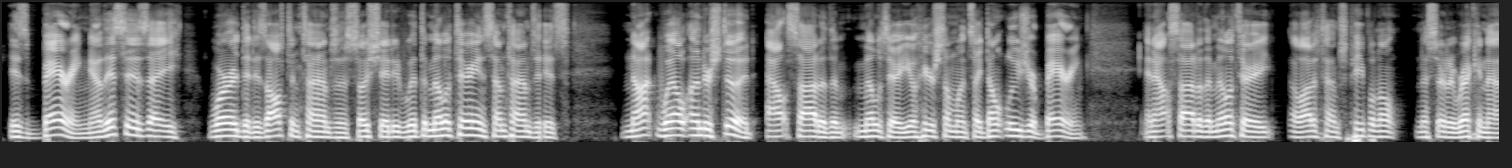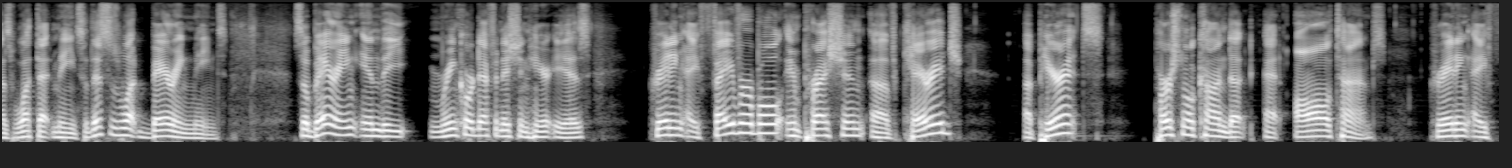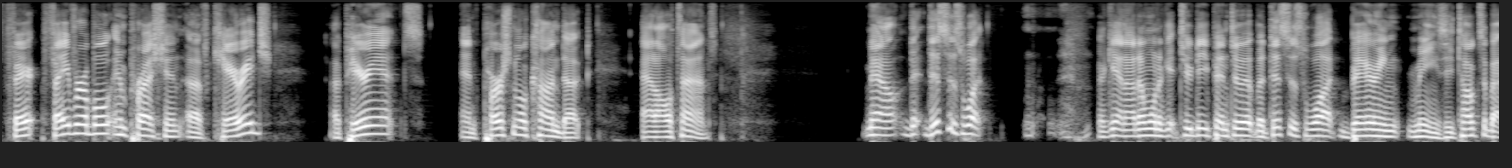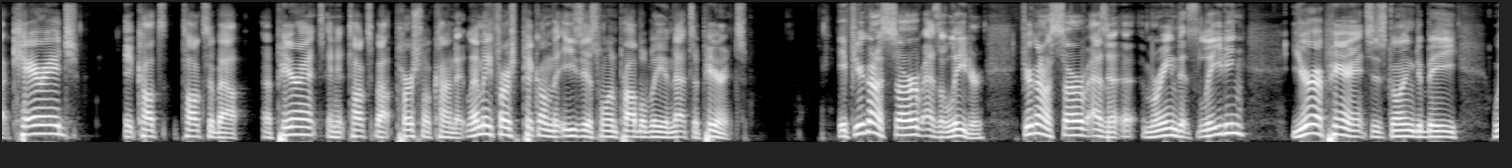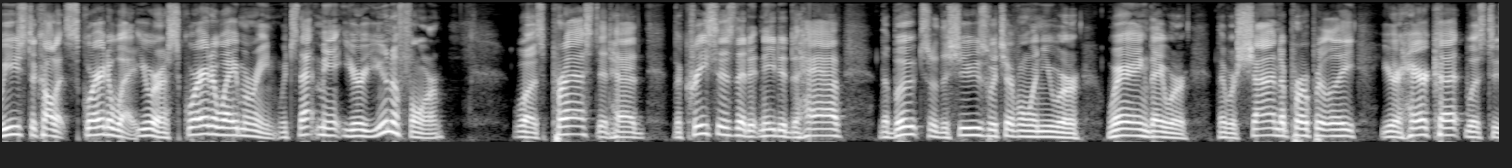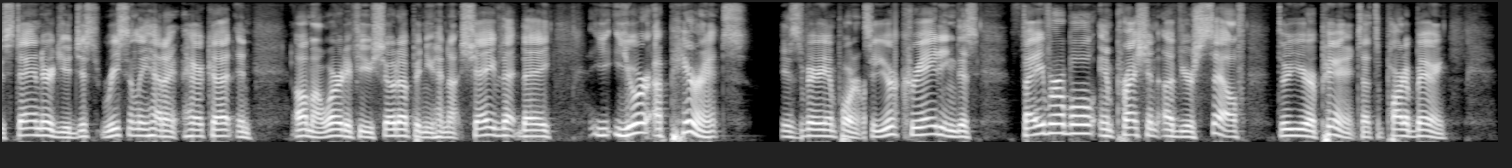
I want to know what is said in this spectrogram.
is bearing. Now, this is a word that is oftentimes associated with the military, and sometimes it's not well understood outside of the military. You'll hear someone say, Don't lose your bearing. And outside of the military, a lot of times people don't necessarily recognize what that means. So, this is what bearing means. So, bearing in the Marine Corps definition here is creating a favorable impression of carriage, appearance, personal conduct at all times. Creating a fa- favorable impression of carriage, appearance, and personal conduct at all times. Now, th- this is what, again, I don't want to get too deep into it, but this is what bearing means. He talks about carriage, it talks about appearance and it talks about personal conduct. Let me first pick on the easiest one, probably, and that's appearance. If you're going to serve as a leader, if you're going to serve as a, a Marine that's leading, your appearance is going to be, we used to call it squared away. You were a squared away Marine, which that meant your uniform was pressed. It had the creases that it needed to have. The boots or the shoes, whichever one you were wearing, they were they were shined appropriately. Your haircut was to standard. You just recently had a haircut, and oh my word, if you showed up and you had not shaved that day, y- your appearance is very important. So you're creating this favorable impression of yourself through your appearance. That's a part of bearing.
